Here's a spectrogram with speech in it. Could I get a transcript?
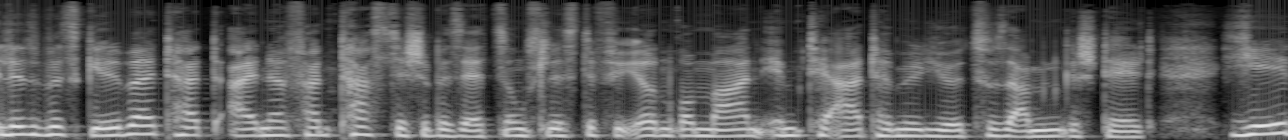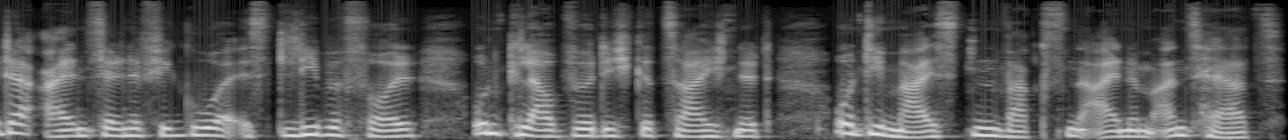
Elizabeth Gilbert hat eine fantastische Besetzungsliste für ihren Roman im Theatermilieu zusammengestellt. Jede einzelne Figur ist liebevoll und glaubwürdig gezeichnet und die meisten wachsen einem ans Herz.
